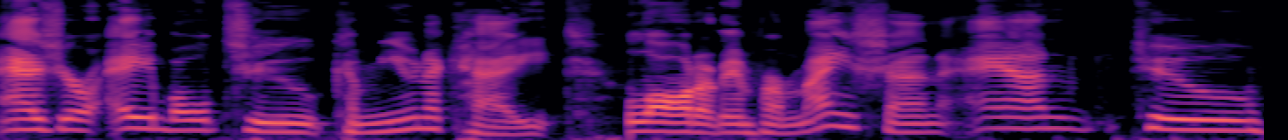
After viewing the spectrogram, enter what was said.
as you're able to communicate a lot of information and to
